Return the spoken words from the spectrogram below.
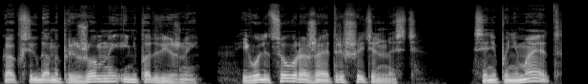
как всегда напряженный и неподвижный. Его лицо выражает решительность. Сеня понимает,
